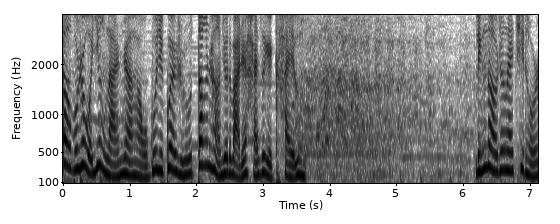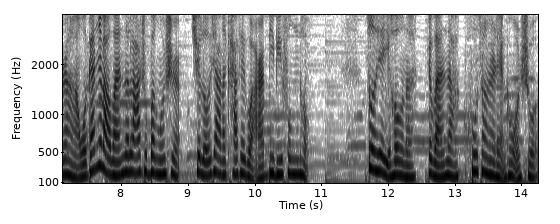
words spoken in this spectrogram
要不是我硬拦着哈，我估计怪叔叔当场就得把这孩子给开了。领导正在气头上啊，我赶紧把丸子拉出办公室，去楼下的咖啡馆避避风头。坐下以后呢，这丸子啊哭丧着脸跟我说：“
